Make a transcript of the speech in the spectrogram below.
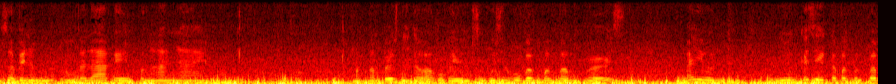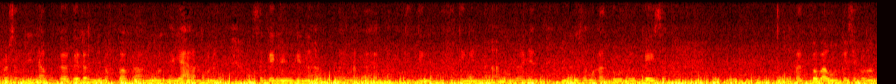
sabi ng anak ng lalaki panganay magpampers na daw ako kaya subukan magpampers ayun. Yun, kasi kapag magpampers ako din ako gagalaw hindi ako babangon hayaan ko na sa ganyan ganyan naka, titing, nakatingin na ako hanggang sa makatulog kaysa pagbabangon kasi ako ng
